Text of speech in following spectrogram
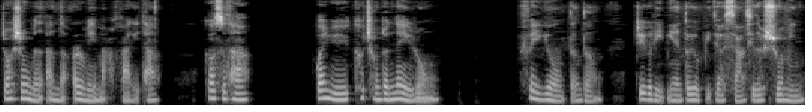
招生文案的二维码发给他，告诉他关于课程的内容、费用等等。这个里面都有比较详细的说明，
